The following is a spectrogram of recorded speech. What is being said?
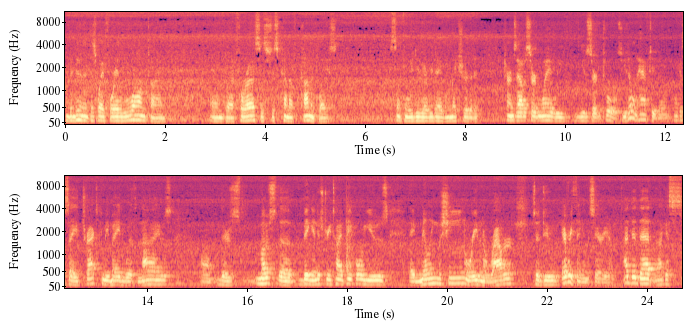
I've been doing it this way for a long time. And uh, for us, it's just kind of commonplace. Something we do every day. We make sure that it turns out a certain way. We use certain tools. You don't have to, though. Like I say, tracks can be made with knives. Um, there's most of the big industry type people use a milling machine or even a router to do everything in this area. I did that, I guess,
